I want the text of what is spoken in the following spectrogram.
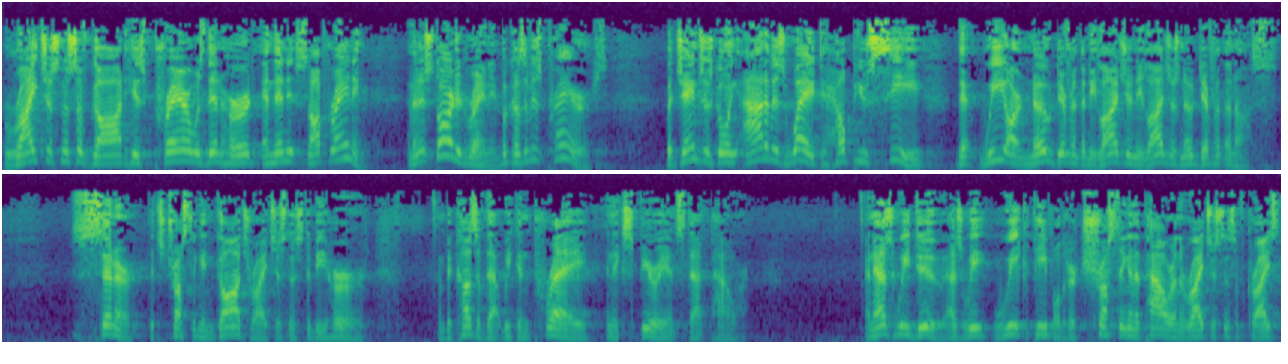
righteousness of God. His prayer was then heard and then it stopped raining. And then it started raining because of his prayers. But James is going out of his way to help you see that we are no different than Elijah and Elijah is no different than us. Sinner that's trusting in God's righteousness to be heard. And because of that, we can pray and experience that power. And as we do, as we weak people that are trusting in the power and the righteousness of Christ,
